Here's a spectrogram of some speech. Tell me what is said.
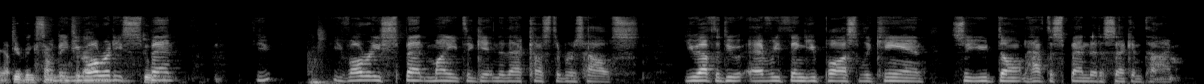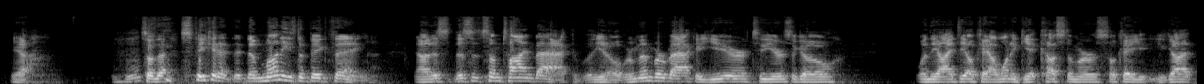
Yep. giving I something mean, to you've them. already spent you you've already spent money to get into that customer's house. You have to do everything you possibly can so you don't have to spend it a second time. yeah. Mm-hmm. So that speaking of the, the money's the big thing. Now this this is some time back. You know, remember back a year, two years ago, when the idea, okay, I want to get customers. Okay, you, you got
